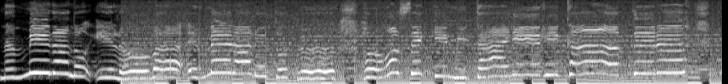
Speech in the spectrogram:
涙の色はエメラルドと宝石みたいに光ってる流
